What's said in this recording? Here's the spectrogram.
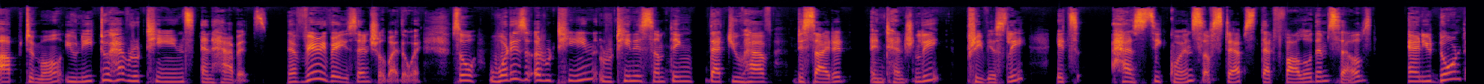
optimal, you need to have routines and habits. They're very, very essential, by the way. So what is a routine? routine is something that you have decided intentionally previously. It has sequence of steps that follow themselves. And you don't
